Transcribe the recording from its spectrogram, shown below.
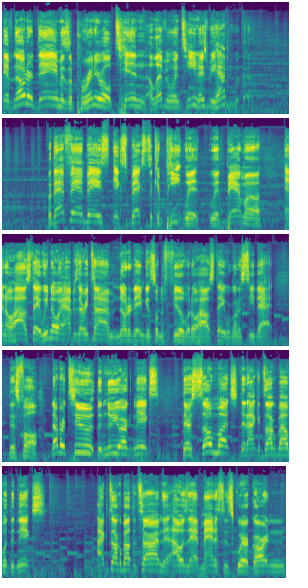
if Notre Dame is a perennial 10, 11 win team, they should be happy with that. But that fan base expects to compete with with Bama and Ohio State. We know what happens every time Notre Dame gets on the field with Ohio State. We're going to see that this fall. Number two, the New York Knicks. There's so much that I can talk about with the Knicks. I can talk about the time that I was at Madison Square Garden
